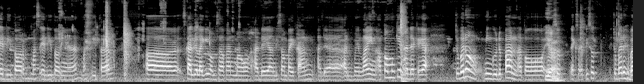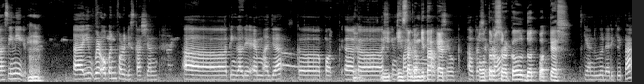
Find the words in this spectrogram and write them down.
editor, Mas editornya, Mas Peter. Eh, sekali lagi kalau misalkan mau ada yang disampaikan, ada argumen lain atau mungkin ada kayak coba dong minggu depan atau Iya. episode next episode coba deh bahas ini gitu. Hmm. Uh, you, we're open for discussion. Uh, tinggal DM aja ke pod, uh, ke di Instagram kita Outer at Outer outer Circle. circle dot podcast Sekian dulu dari kita.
